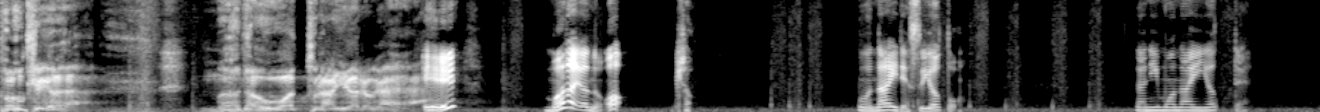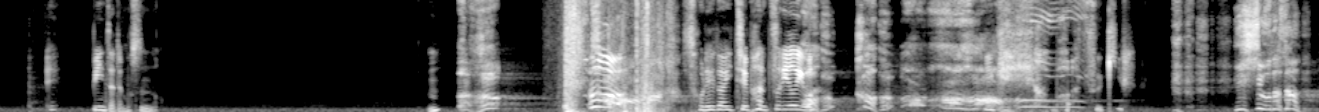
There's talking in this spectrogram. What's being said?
ボケがまだ終わっとらんやろが。え？まだやんの？あ来た。もうないですよと。何もないよって。え？ビンタでもすんの？ん？それが一番強いわ。いややばすぎる。石尾田さん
